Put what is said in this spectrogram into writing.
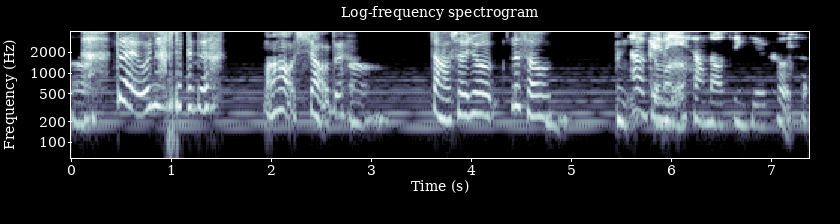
嗯，对我就觉得蛮好笑的。嗯，对啊，所以就那时候，嗯，他有给你上到进阶课程？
